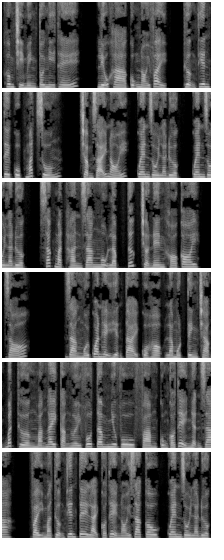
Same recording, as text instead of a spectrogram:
không chỉ mình tôi nghĩ thế, Liễu Kha cũng nói vậy, Thượng Thiên tê cụp mắt xuống, chậm rãi nói, quen rồi là được, quen rồi là được, sắc mặt Hàn Giang Ngộ lập tức trở nên khó coi, rõ ràng mối quan hệ hiện tại của họ là một tình trạng bất thường mà ngay cả người vô tâm như Vu Phàm cũng có thể nhận ra, vậy mà Thượng Thiên Tê lại có thể nói ra câu quen rồi là được,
